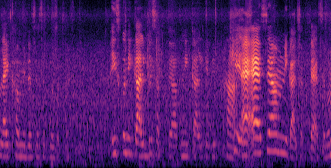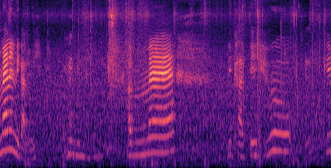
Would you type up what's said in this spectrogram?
लाइक हम इधर से खोल सकते हैं। इसको निकाल भी सकते हो आप निकाल के भी हाँ ऐसे हम निकाल सकते हैं ऐसे मैंने निकालूँगी। अब मैं दिखाती हूँ। इसकी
